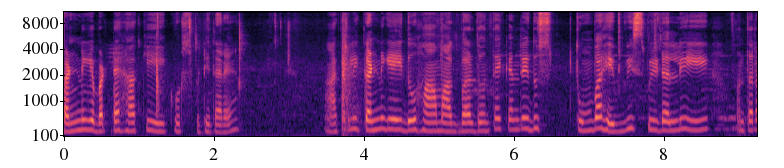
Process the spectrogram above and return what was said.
ಕಣ್ಣಿಗೆ ಬಟ್ಟೆ ಹಾಕಿ ಕೂರಿಸ್ಬಿಟ್ಟಿದ್ದಾರೆ. ಆ್ಯಕ್ಚುಲಿ ಕಣ್ಣಿಗೆ ಇದು ಹಾಮ್ ಆಗಬಾರ್ದು ಅಂತ, ಯಾಕೆಂದರೆ ಇದು ತುಂಬ ಹೆವಿ ಸ್ಪೀಡಲ್ಲಿ ಒಂಥರ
